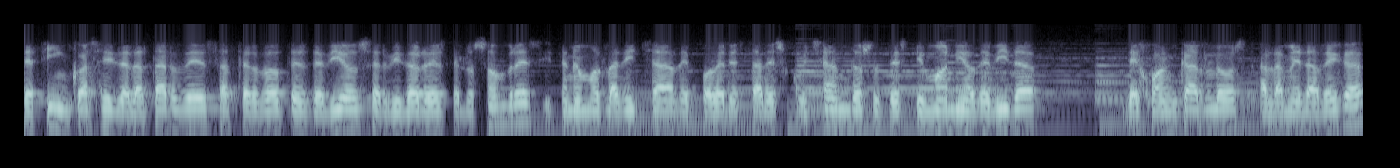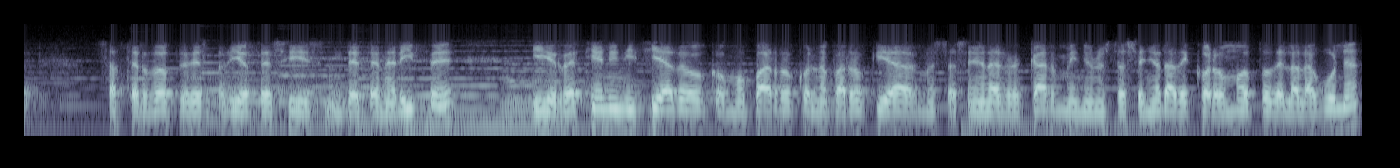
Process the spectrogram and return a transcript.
de 5 a 6 de la tarde, sacerdotes de Dios, servidores de los hombres, y tenemos la dicha de poder estar escuchando su testimonio de vida de Juan Carlos Alameda Vega, sacerdote de esta diócesis de Tenerife y recién iniciado como párroco en la parroquia Nuestra Señora del Carmen y Nuestra Señora de Coromoto de la Laguna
